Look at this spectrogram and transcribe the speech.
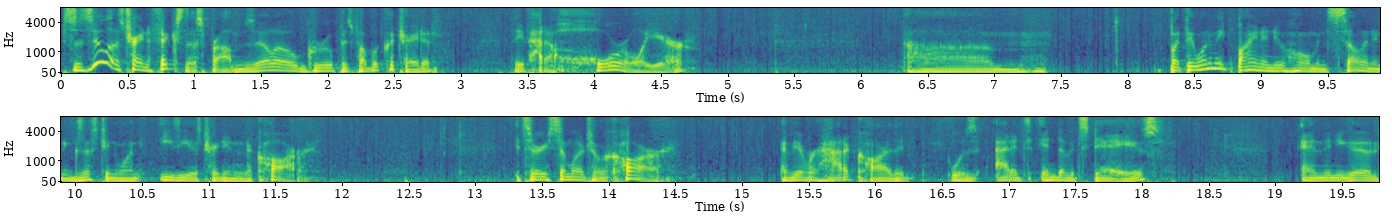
So Zillow is trying to fix this problem. Zillow Group is publicly traded. They've had a horrible year. Um, but they want to make buying a new home and selling an existing one easy as trading in a car. It's very similar to a car. Have you ever had a car that was at its end of its days, and then you go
